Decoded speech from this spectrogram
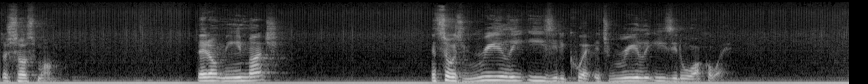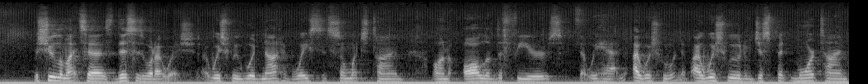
They're so small. They don't mean much. And so it's really easy to quit. It's really easy to walk away. The Shulamite says, This is what I wish. I wish we would not have wasted so much time on all of the fears that we had. I wish we wouldn't have. I wish we would have just spent more time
